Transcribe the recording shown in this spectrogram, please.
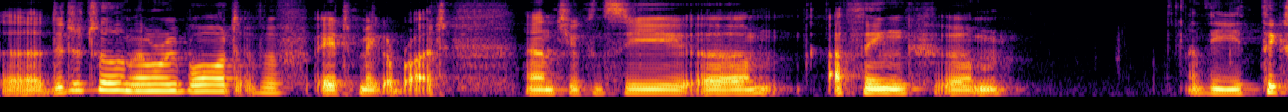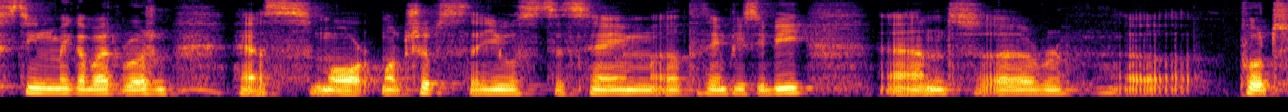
uh, digital memory board with 8 megabyte. And you can see, um, I think um, the 16 megabyte version has more, more chips. They use the same, uh, the same PCB and uh, uh, put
